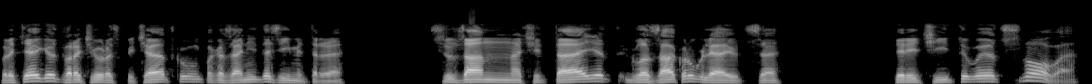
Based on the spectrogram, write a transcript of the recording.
протягивает врачу распечатку показаний дозиметра. Сюзанна читает, глаза округляются. Перечитывает снова.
